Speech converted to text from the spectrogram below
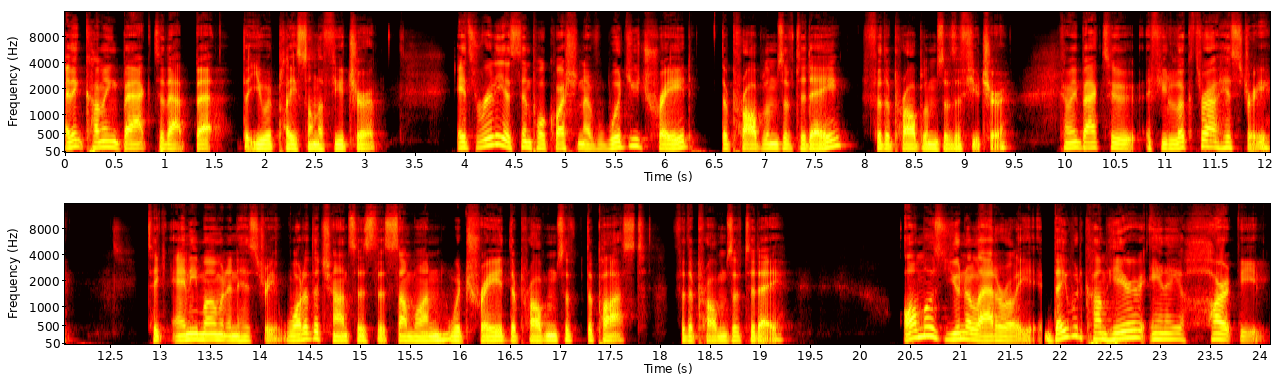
I think coming back to that bet that you would place on the future, it's really a simple question of would you trade the problems of today for the problems of the future? Coming back to if you look throughout history, take any moment in history, what are the chances that someone would trade the problems of the past for the problems of today? Almost unilaterally, they would come here in a heartbeat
